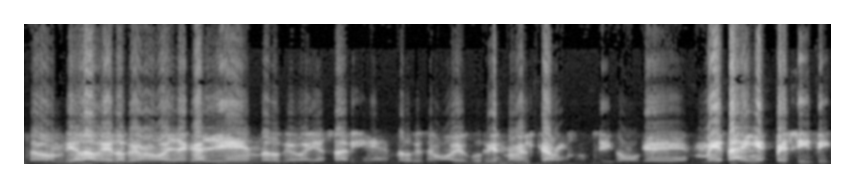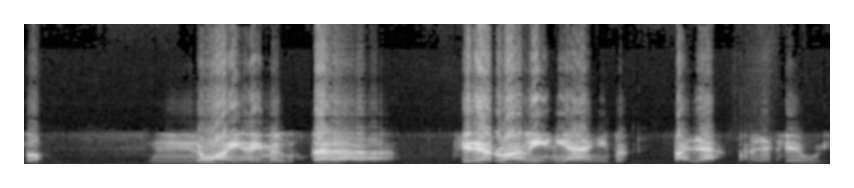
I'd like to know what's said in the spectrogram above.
Trabajo un día a la vez lo que me vaya cayendo, lo que vaya saliendo, lo que se me vaya ocurriendo en el camino, así como que metas en específico no hay, a mí me gusta crear una línea y pues para allá, para allá que voy.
